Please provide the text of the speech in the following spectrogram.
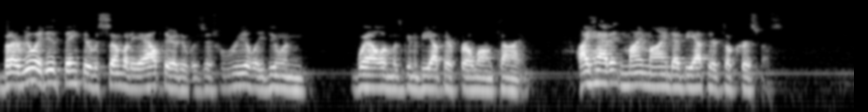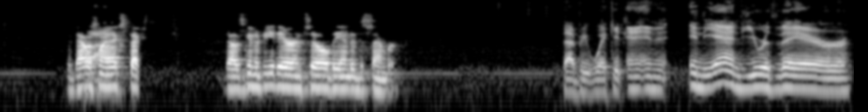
But I really did think there was somebody out there that was just really doing well and was going to be out there for a long time. I had it in my mind I'd be out there till Christmas. But that was wow. my expectation. That I was going to be there until the end of December. That'd be wicked. And, and in the end, you were there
